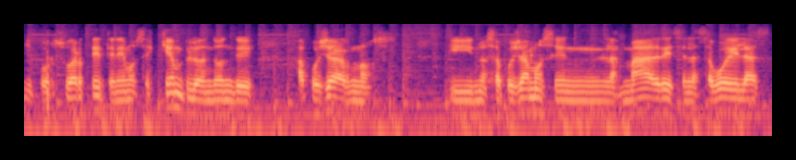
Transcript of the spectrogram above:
y por suerte tenemos ejemplo en donde apoyarnos y nos apoyamos en las madres, en las abuelas,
